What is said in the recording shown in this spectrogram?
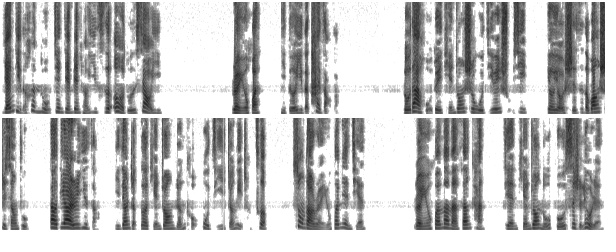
眼底的恨怒渐渐变成一丝恶毒的笑意。阮云欢，你得意的太早了。鲁大虎对田庄事务极为熟悉，又有识字的汪氏相助，到第二日一早，已将整个田庄人口户籍整理成册，送到阮云欢面前。阮云欢慢慢翻看，见田庄奴仆四十六人。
